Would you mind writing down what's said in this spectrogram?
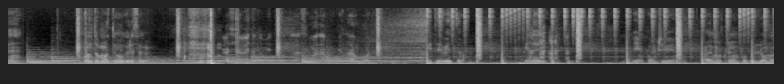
¿Eh? ¿Cuánto matungo querés sacar? Gracias a Beto que me estuvo toda la semana rompiendo las bolas. Viste, Beto. Bien ahí. Bien, Juanchi, bien, ¿eh? A ver, mostrar un poco el lomo.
